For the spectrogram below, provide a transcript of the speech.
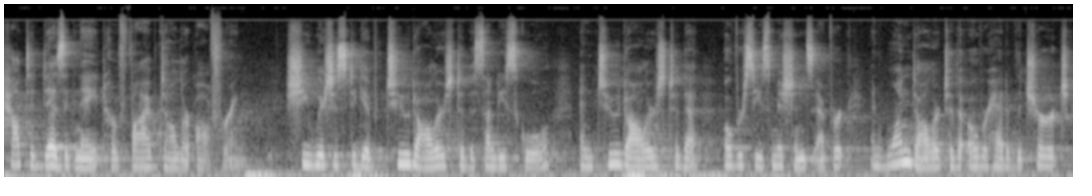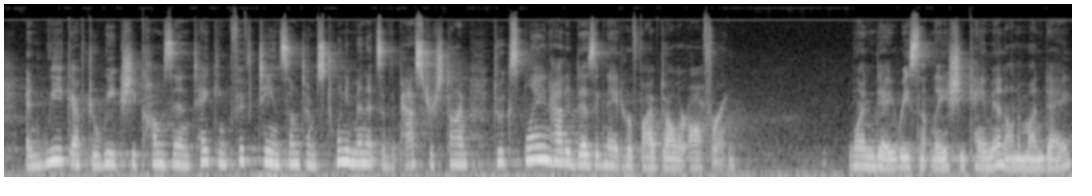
how to designate her $5 offering. She wishes to give $2 to the Sunday school and $2 to the overseas missions effort and $1 to the overhead of the church. And week after week, she comes in taking 15, sometimes 20 minutes of the pastor's time to explain how to designate her $5 offering. One day recently, she came in on a Monday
